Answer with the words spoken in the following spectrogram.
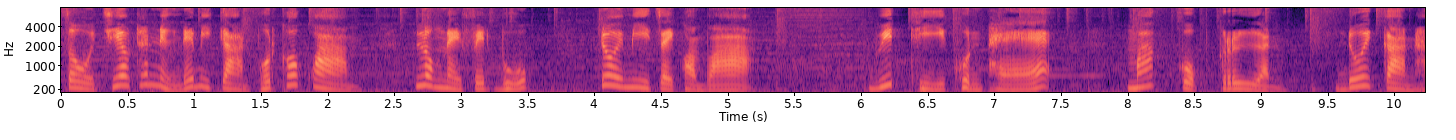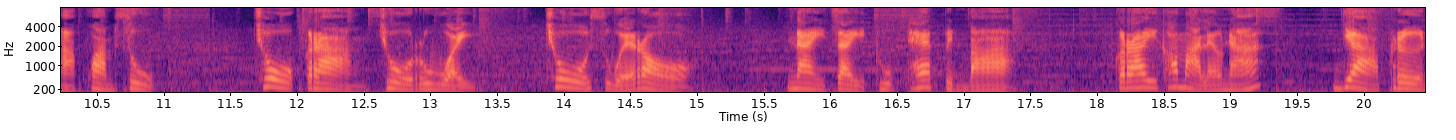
โซเชียลท่านหนึ่งได้มีการโพสต์ข้อความลงใน Facebook โดยมีใจความว่า วิถีคนแพ้ มักกบเกลื่อน ด้วยการหาความสุข โชว์กลาง โชว์รวย โชว์สวยรอ ในใจทุกแทบเป็นบ้า ใกล้เข้ามาแล้วนะ อย่าเพลิน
